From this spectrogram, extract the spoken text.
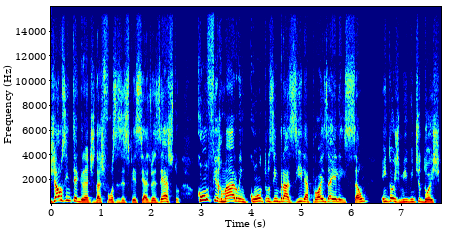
Já os integrantes das Forças Especiais do Exército confirmaram encontros em Brasília após a eleição em 2022.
